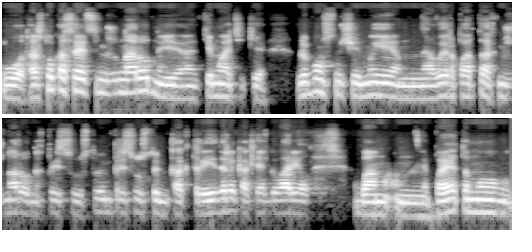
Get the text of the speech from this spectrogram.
Вот. А что касается международной э, тематики, в любом случае мы в аэропортах международных присутствуем, присутствуем как трейдеры, как я говорил вам, поэтому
